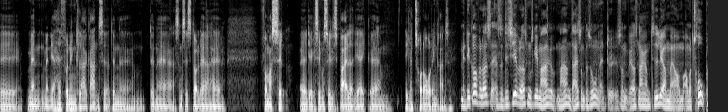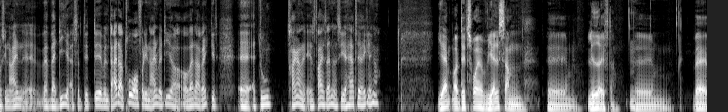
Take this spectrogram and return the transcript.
Øh, men, men jeg havde fundet en klar grænse, og den, øh, den er jeg sådan set stolt af at have for mig selv. At jeg kan se mig selv i spejlet, at jeg ikke, øh, ikke har trådt over den grænse. Men det går vel også, altså det siger vel også måske meget, meget om dig som person, at du, som vi også snakker om tidligere, om, om, om at tro på sin egen øh, værdier. Altså det, det er vel dig, der tror over for dine egne værdier, og hvad der er rigtigt, øh, at du trækker en streg i sandet og siger, her til er ikke længere. Ja, og det tror jeg, vi alle sammen øh, leder efter. Mm. Øh, hvad,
